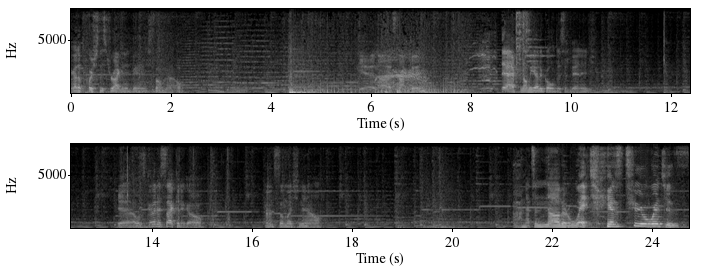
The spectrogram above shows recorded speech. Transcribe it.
I gotta push this dragon advantage somehow. Good. Definitely at a gold disadvantage. Yeah, that was good a second ago. Not so much now. Oh, and that's another witch. He has two witches.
